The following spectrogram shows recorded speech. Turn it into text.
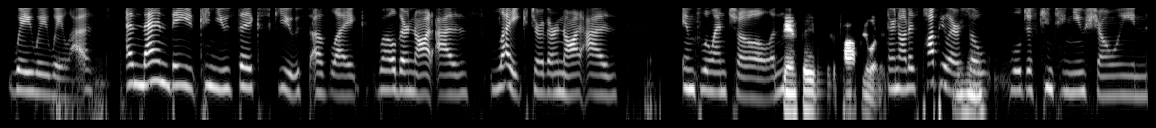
way way way less. And then they can use the excuse of like well they're not as liked or they're not as influential and fan favorite popular. They're not as popular. Mm-hmm. so we'll just continue showing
